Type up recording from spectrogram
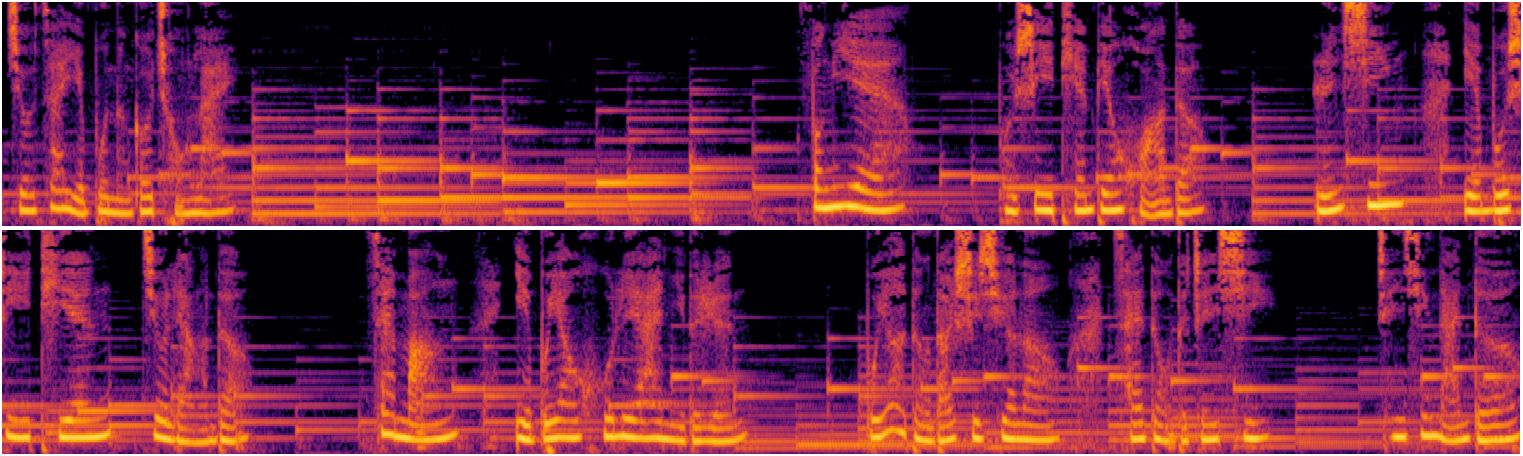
就再也不能够重来。枫叶不是一天变黄的，人心也不是一天就凉的。再忙，也不要忽略爱你的人。不要等到失去了，才懂得珍惜。真心难得，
